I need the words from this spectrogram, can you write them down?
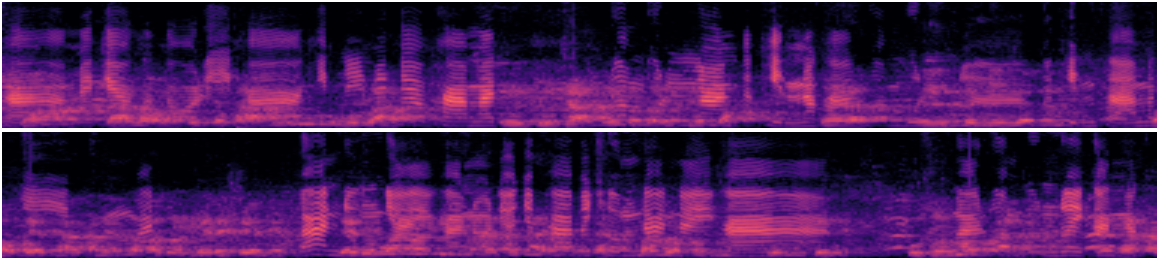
ค่ะแม่แก้วสตอรี่ค่ะคลิปนี้แม่แก้วพามาร่วมบุญงานกระถินนะคะร่วมบุญกระถินสามัคคีของวัดบ้านดุงใหญ่ค่ะเนาะเดี๋ยวจะพาไปชมด้านในค่ะมาร่วมบุญด้วยกันนะค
